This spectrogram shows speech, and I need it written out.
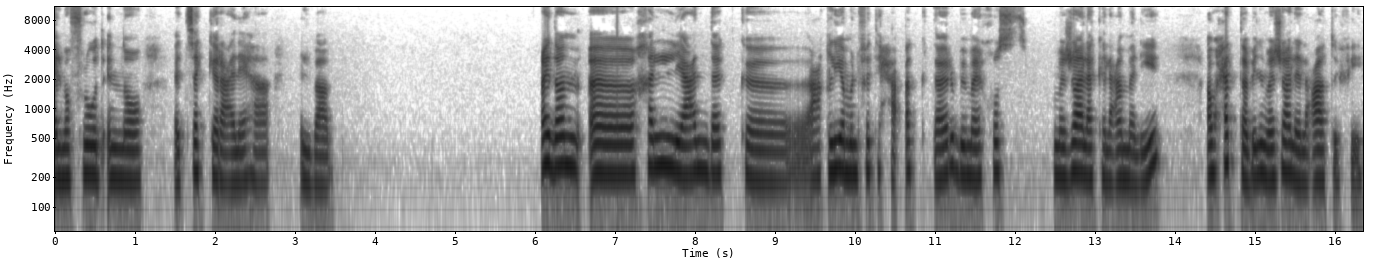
المفروض إنه تسكر عليها الباب. أيضا آه، خلي عندك عقلية منفتحة أكثر بما يخص مجالك العملي أو حتى بالمجال العاطفي.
